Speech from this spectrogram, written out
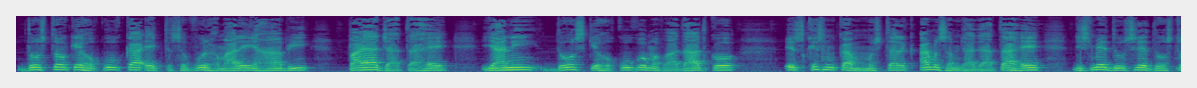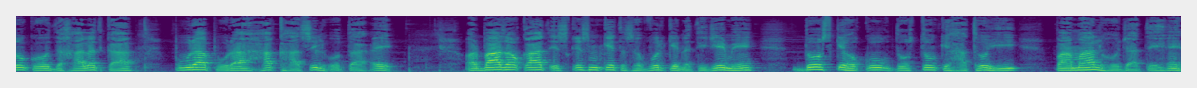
دوستوں کے حقوق کا ایک تصور ہمارے یہاں بھی پایا جاتا ہے یعنی دوست کے حقوق و مفادات کو اس قسم کا مشترک امر سمجھا جاتا ہے، جس میں دوسرے دوستوں کو دخالت کا پورا پورا حق حاصل ہوتا ہے۔ اور بعض اوقات اس قسم کے تصور کے نتیجے میں دوست کے حقوق دوستوں کے ہاتھوں ہی پامال ہو جاتے ہیں۔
